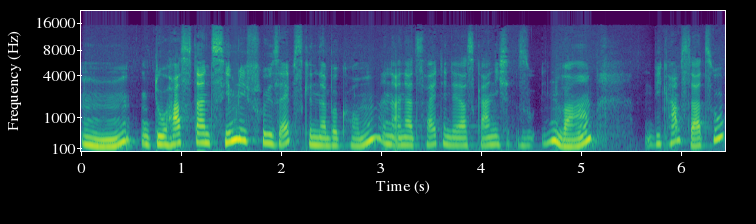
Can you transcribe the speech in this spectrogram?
Mhm. Du hast dann ziemlich früh selbst Kinder bekommen, in einer Zeit, in der das gar nicht so in war. Wie kam es dazu?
